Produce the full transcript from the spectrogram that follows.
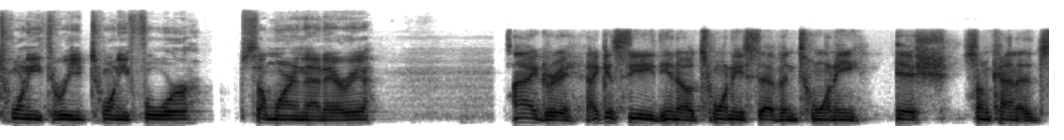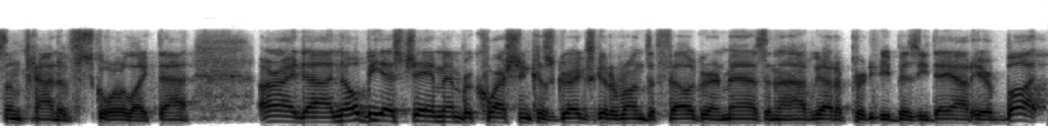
23, 24, somewhere in that area. I agree. I can see, you know, 27, 20 ish, some kind of some kind of score like that. All right, uh, no BSJ member question because Greg's going to run to Felger and Maz, and I've got a pretty busy day out here. But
